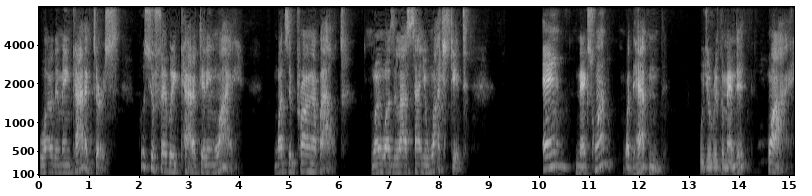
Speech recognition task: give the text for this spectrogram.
Who are the main characters? Who's your favorite character and why? What's the program about? When was the last time you watched it? And next one, what happened? Would you recommend it? Why?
